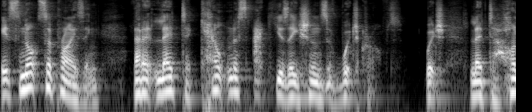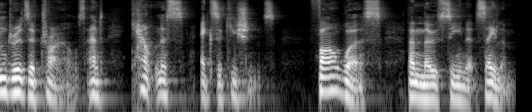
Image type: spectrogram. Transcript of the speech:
it's not surprising that it led to countless accusations of witchcraft, which led to hundreds of trials and countless executions, far worse than those seen at Salem.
